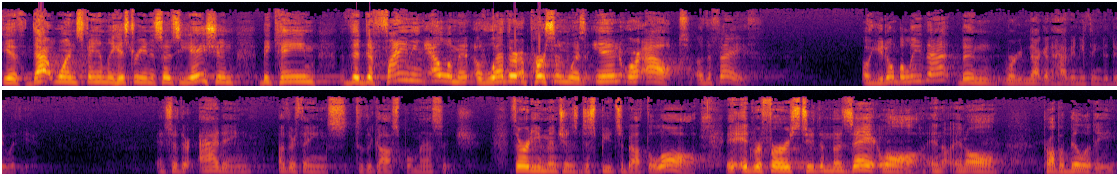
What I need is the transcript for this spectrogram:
if that one's family history and association became the defining element of whether a person was in or out of the faith? Oh, you don't believe that? Then we're not going to have anything to do with you. And so they're adding other things to the gospel message. Third, he mentions disputes about the law. It refers to the Mosaic law in, in all probability.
